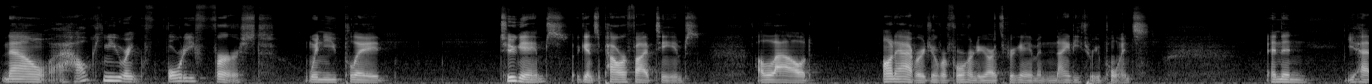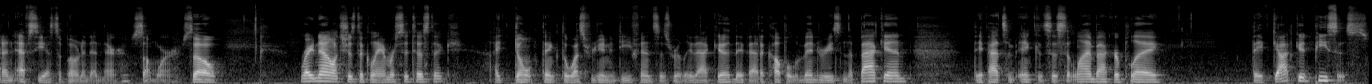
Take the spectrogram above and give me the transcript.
Now, how can you rank 41st when you played two games against Power 5 teams allowed on average over 400 yards per game and 93 points. And then you had an FCS opponent in there somewhere. So right now it's just a glamour statistic. I don't think the West Virginia defense is really that good. They've had a couple of injuries in the back end. They've had some inconsistent linebacker play. They've got good pieces.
